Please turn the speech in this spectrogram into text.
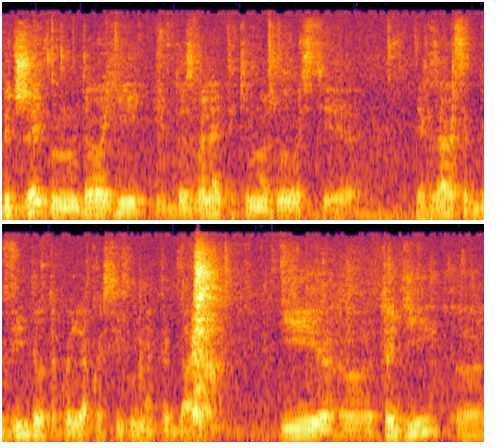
бюджетні, недорогі і дозволяють такі можливості, як зараз, якби відео такої якості знімати і так далі. І е, тоді е,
